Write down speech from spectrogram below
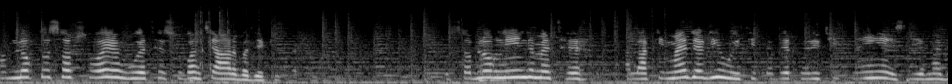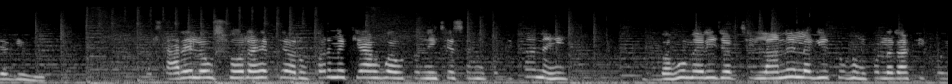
हम लोग तो सब सोए हुए थे सुबह चार बजे की तो सब लोग नींद में थे। हालाँकि मैं जगी हुई थी, तबीयत मेरी ठीक नहीं है, इसलिए मैं जगी हुई थी। और सारे लोग सो रहे थे और ऊपर में क्या हुआ, वो तो नीचे से हमको दिखा नहीं। बहू मेरी जब चिल्लाने लगी तो हमको लगा कि कोई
